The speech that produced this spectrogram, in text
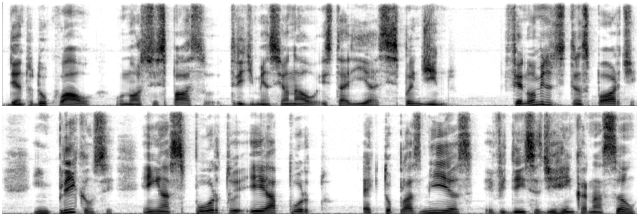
dentro do qual o nosso espaço tridimensional estaria se expandindo. Fenômenos de transporte implicam-se em asporto e aporto, ectoplasmias, evidências de reencarnação,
